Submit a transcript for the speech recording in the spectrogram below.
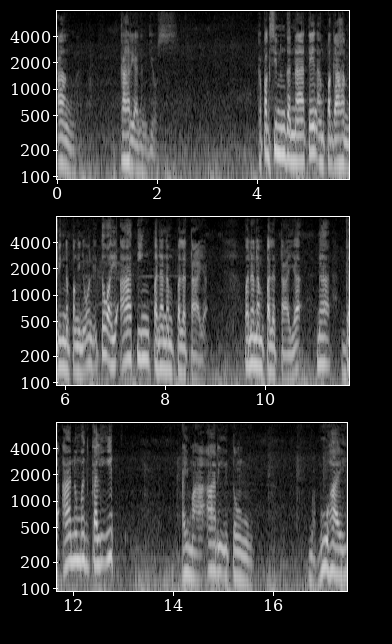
ang kaharian ng Diyos? Kapag sinundan natin ang paghahambing ng Panginoon, ito ay ating pananampalataya. Pananampalataya na gaano man kaliit ay maaari itong mabuhay,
